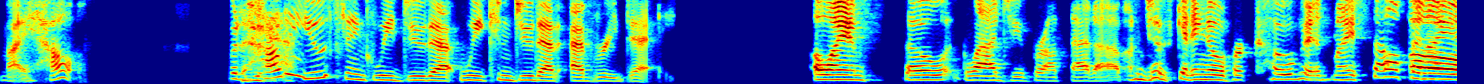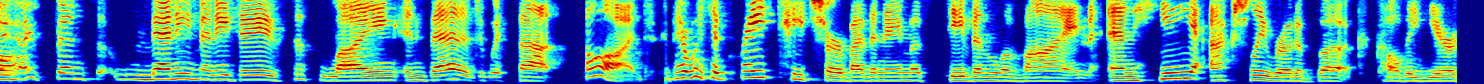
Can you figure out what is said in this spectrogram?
my health. But yes. how do you think we do that? We can do that every day. Oh, I am so glad you brought that up. I'm just getting over COVID myself. And oh. I, I spent many, many days just lying in bed with that thought. There was a great teacher by the name of Stephen Levine, and he actually wrote a book called A Year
